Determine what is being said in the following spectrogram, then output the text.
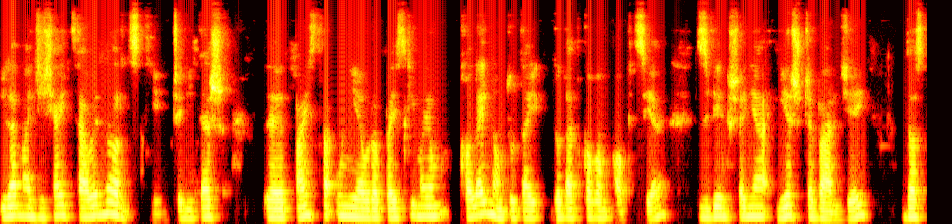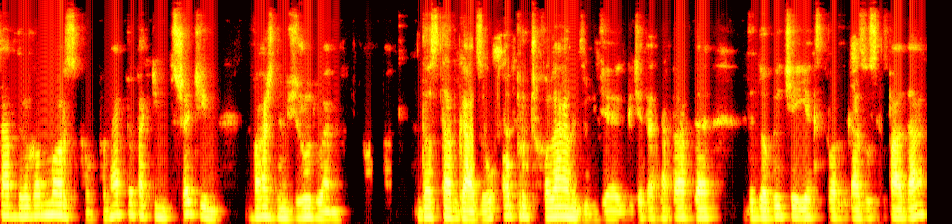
ile ma dzisiaj cały Nord Stream, czyli też e, państwa Unii Europejskiej mają kolejną tutaj dodatkową opcję zwiększenia jeszcze bardziej dostaw drogą morską. Ponadto takim trzecim ważnym źródłem dostaw gazu, oprócz Holandii, gdzie, gdzie tak naprawdę wydobycie i eksport gazu spada,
